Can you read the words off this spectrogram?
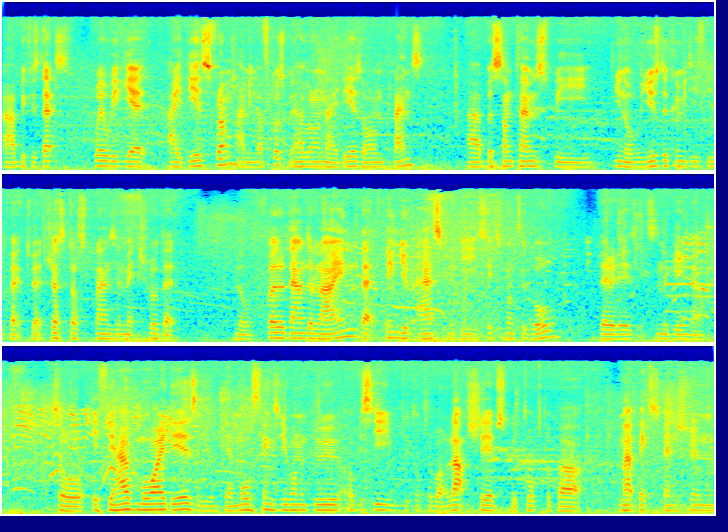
uh, because that's where we get ideas from. I mean, of course, we have our own ideas, our own plans, uh, but sometimes we, you know, we use the community feedback to adjust those plans and make sure that, you know, further down the line, that thing you've asked maybe six months ago, there it is. It's in the game now. So if you have more ideas, you there are more things you want to do. Obviously, we talked about large ships. We talked about map expansion.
